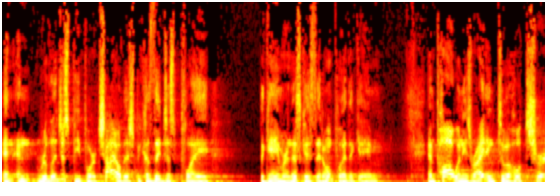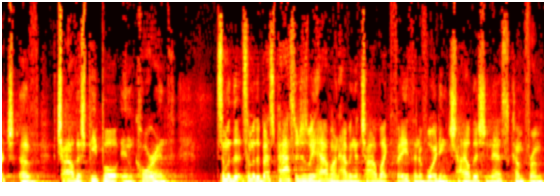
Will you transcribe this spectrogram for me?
And, and religious people are childish because they just play the game, or in this case, they don't play the game. And Paul, when he's writing to a whole church of childish people in Corinth, some of the, some of the best passages we have on having a childlike faith and avoiding childishness come from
